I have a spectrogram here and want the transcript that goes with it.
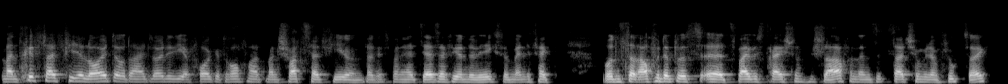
man trifft halt viele Leute oder halt Leute, die er vorher getroffen hat, man schwatzt halt viel und dann ist man halt sehr, sehr viel unterwegs und im Endeffekt wurden es dann auch wieder plus äh, zwei bis drei Stunden Schlaf und dann sitzt halt schon wieder im Flugzeug.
